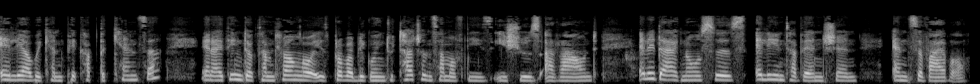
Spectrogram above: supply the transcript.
earlier we can pick up the cancer. And I think Dr. Mhlongo is probably going to touch on some of these issues around early diagnosis, early intervention, and survival.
